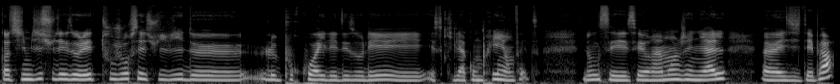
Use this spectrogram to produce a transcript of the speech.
Quand il me dit je suis désolée, toujours c'est suivi de le pourquoi il est désolé et, ce qu'il a compris en fait. Donc c'est vraiment génial. Euh, n'hésitez pas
